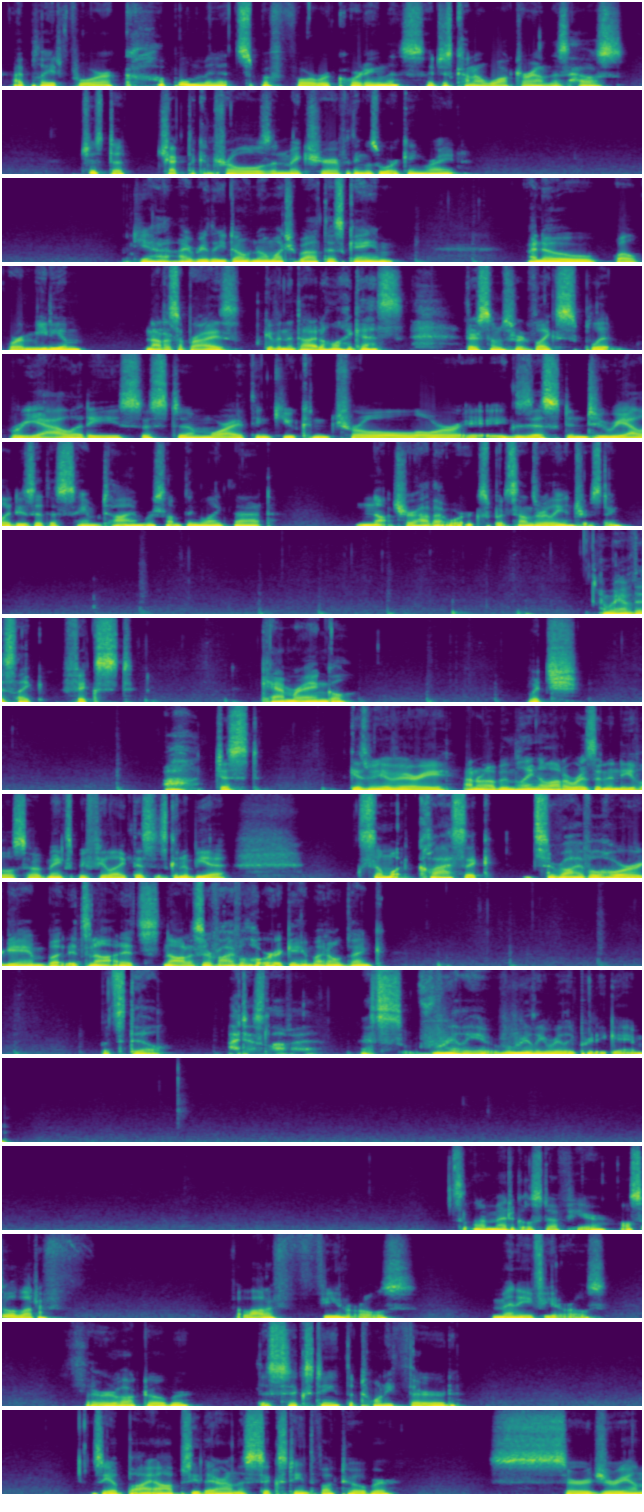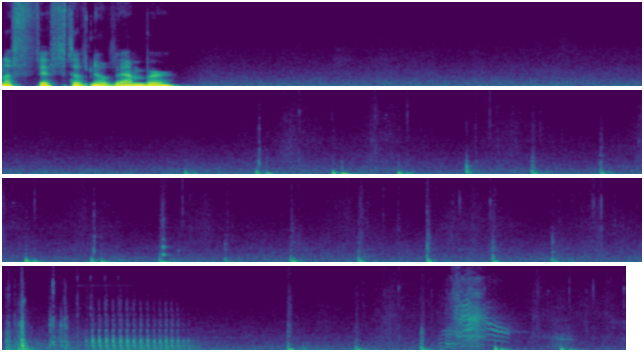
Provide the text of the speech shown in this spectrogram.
I played for a couple minutes before recording this. I just kind of walked around this house just to check the controls and make sure everything was working right. But yeah, I really don't know much about this game. I know, well, we're medium. Not a surprise, given the title, I guess. There's some sort of like split reality system where I think you control or exist in two realities at the same time or something like that. Not sure how that works, but it sounds really interesting. And we have this like fixed camera angle, which ah, just gives me a very, I don't know, I've been playing a lot of Resident Evil, so it makes me feel like this is going to be a somewhat classic survival horror game, but it's not. It's not a survival horror game, I don't think. But still, I just love it. It's really, really, really pretty game. It's a lot of medical stuff here. Also a lot of a lot of funerals. Many funerals. 3rd of October, the 16th, the 23rd. See a biopsy there on the 16th of October. Surgery on the 5th of November.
